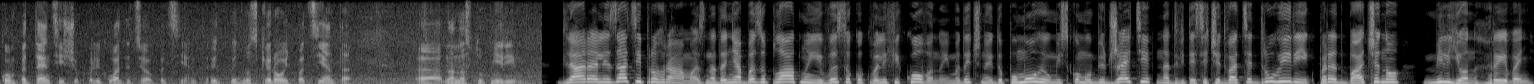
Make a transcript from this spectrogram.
компетенції, щоб полікувати цього пацієнта. Відповідно, скерують пацієнта е, на наступний рівень. Для реалізації програми з надання безоплатної висококваліфікованої медичної допомоги у міському бюджеті на 2022 рік передбачено мільйон гривень.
